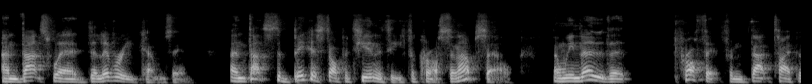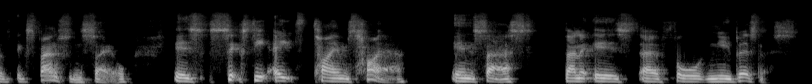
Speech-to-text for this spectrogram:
And that's where delivery comes in. And that's the biggest opportunity for cross and upsell. And we know that profit from that type of expansion sale is 68 times higher in SaaS than it is uh, for new business.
